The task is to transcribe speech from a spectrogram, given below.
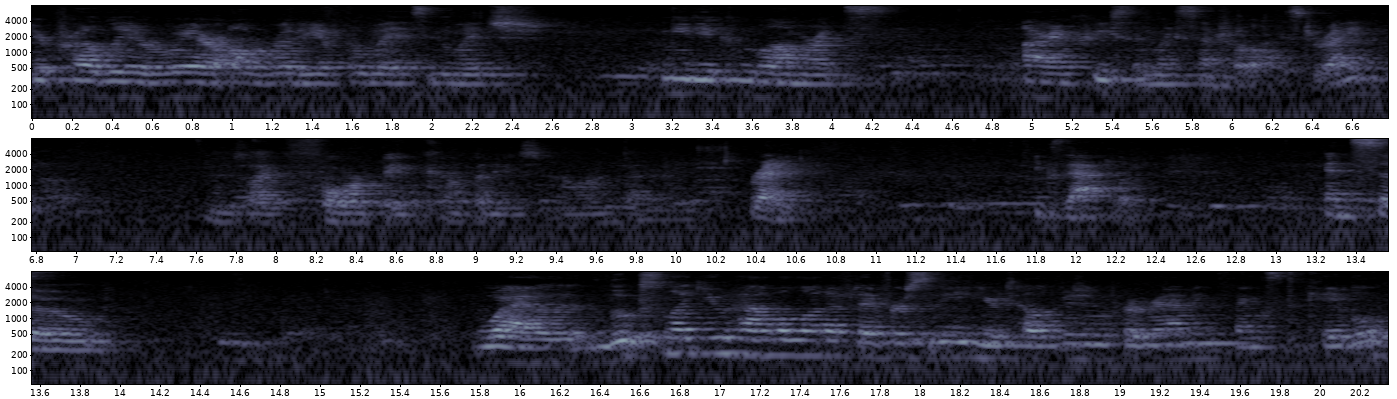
you're probably aware already of the ways in which media conglomerates are increasingly centralized, right? There's like four big companies now, aren't there? Right. Exactly. And so, while it looks like you have a lot of diversity in your television programming thanks to cable,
